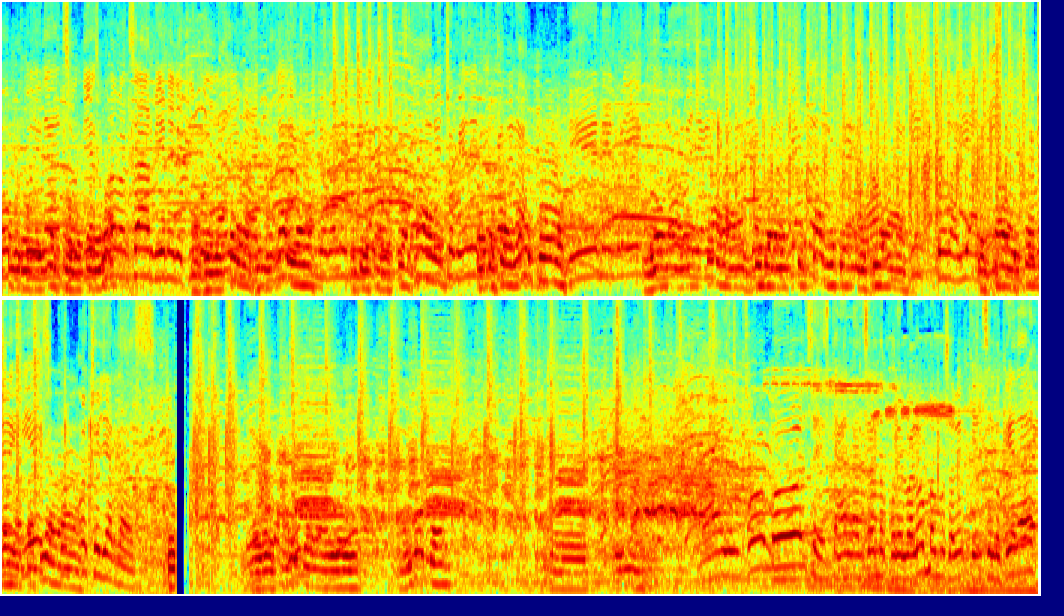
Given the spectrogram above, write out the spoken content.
oportunidad, son de 10 por avanzar. Viene el equipo de la con Caño. Va la individual por el derecho. Viene la carrera. Viene el yardas. Todavía lista de primera y 10 con 8 yardas. Se está lanzando por el balón, vamos a ver quién se lo queda.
